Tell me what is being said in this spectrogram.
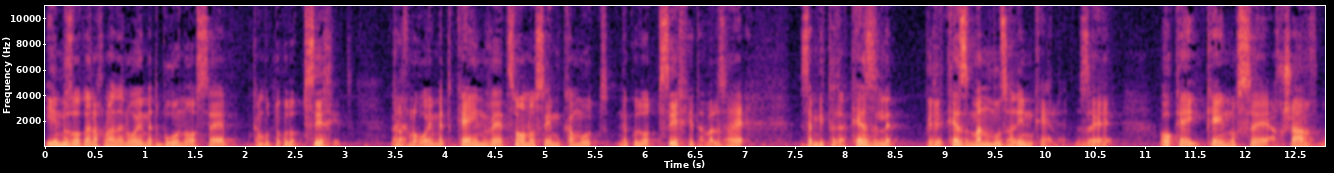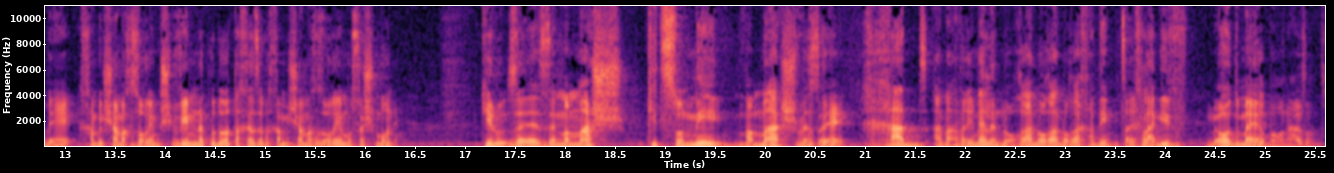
עם זאת, אנחנו עדיין רואים את ברונו עושה כמות נקודות פסיכית. ואנחנו רואים את קיין ואת סון עושים כמות נקודות פסיכית, אבל זה, זה מתרכז לפרקי זמן מוזרים כאלה. זה, אוקיי, קיין עושה עכשיו בחמישה מחזורים 70 נקודות, אחרי זה בחמישה מחזורים עושה שמונה. כאילו, זה, זה ממש קיצוני, ממש, וזה חד, המעברים האלה נורא נורא נורא חדים. צריך להגיב מאוד מהר בעונה הזאת.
